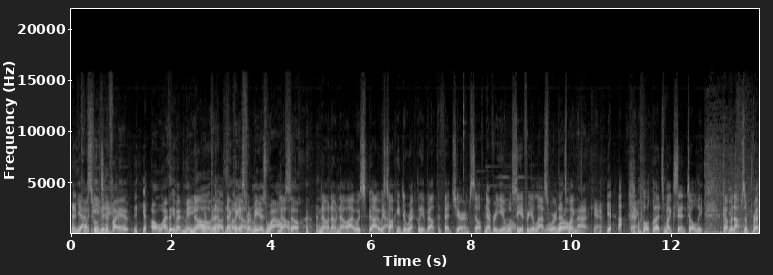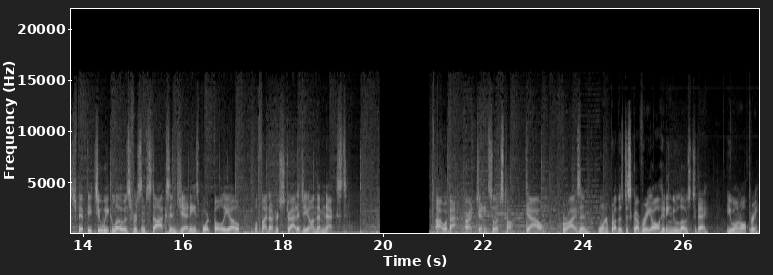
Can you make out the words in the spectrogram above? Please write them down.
yes, even if I. yeah. Oh, I think you meant me. No, that's no, the case no. for me as well. No, so. no, no, no. I was I was yeah. talking directly about the Fed chair himself. Never you. Well, we'll see you for your last word. That's Mike. that camp. Yeah. Well, that's Mike Santoli. Coming up, some fresh 52-week lows for some stocks in Jenny's portfolio. We'll find out her strategy on them next. All right, we're back. All right, Jenny. So let's talk. Dow, Verizon, Warner Brothers Discovery, all hitting new lows today. You own all three.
